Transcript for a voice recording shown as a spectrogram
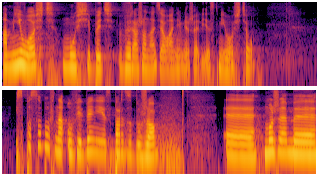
a miłość musi być wyrażona działaniem, jeżeli jest miłością. I sposobów na uwielbienie jest bardzo dużo. E, możemy,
